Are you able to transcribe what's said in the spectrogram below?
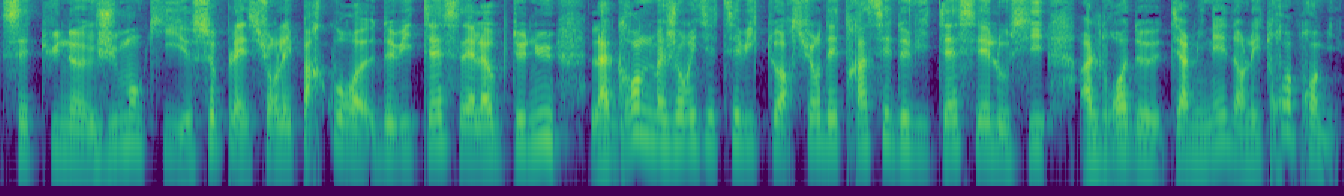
C'est une jument qui se plaît sur les parcours de vitesse. Elle a obtenu la grande majorité de ses victoires sur des tracés de vitesse et aussi a le droit de terminer dans les trois premiers.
